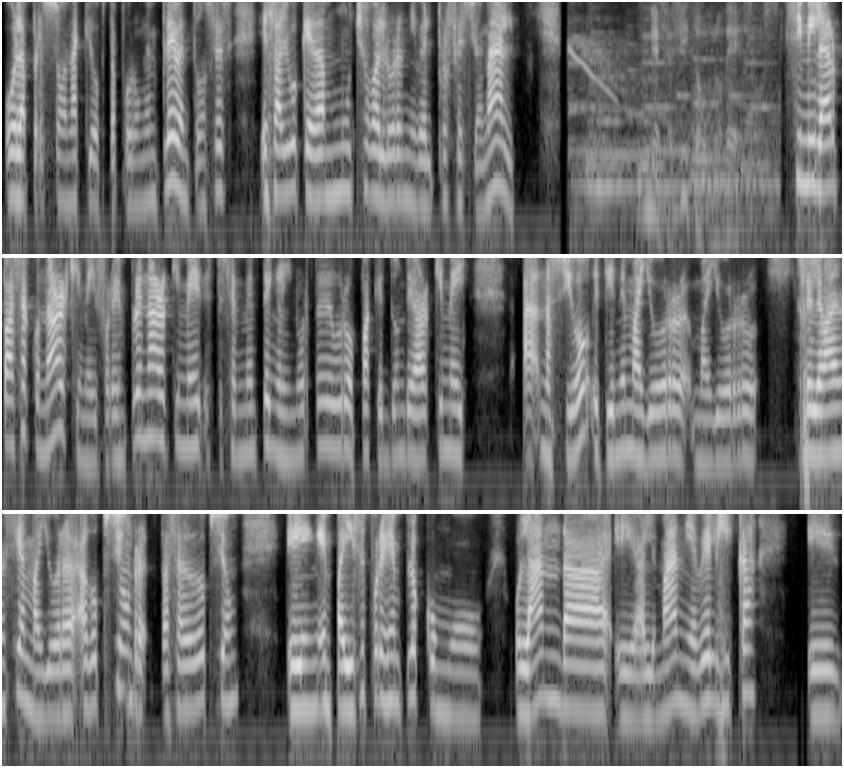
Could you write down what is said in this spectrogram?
o la persona que opta por un empleo. Entonces, es algo que da mucho valor a nivel profesional. Necesito uno de esos. Similar pasa con Archimate. Por ejemplo, en Archimate, especialmente en el norte de Europa, que es donde Archimate nació y tiene mayor, mayor relevancia, mayor adopción, tasa de adopción, en, países, por ejemplo, como Holanda, eh, Alemania, Bélgica, eh,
